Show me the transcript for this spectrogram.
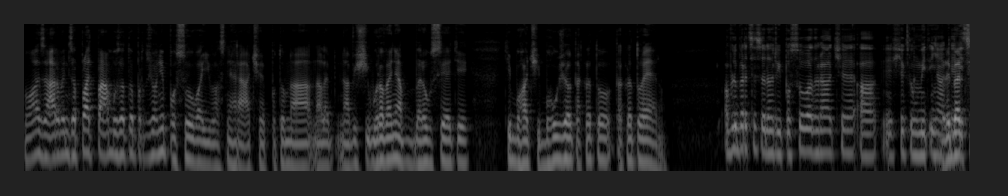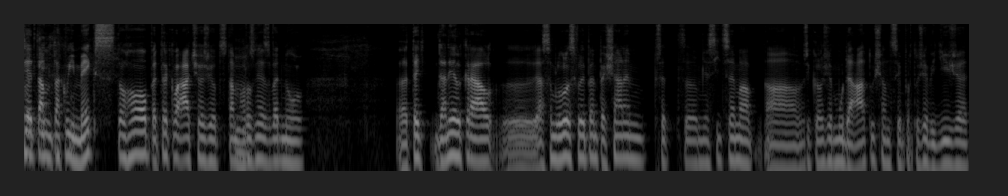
No ale zároveň zaplať pámu za to, protože oni posouvají vlastně hráče potom na, na, lep, na vyšší úroveň a berou si je ti, ti bohatší. Bohužel takhle to, takhle to je. No. A v Liberci se daří posouvat hráče a ještě k tomu mít i nějaké V Liberci výsledky. je tam takový mix toho, Petr Kváča, že tam hmm. hrozně zvednul. Eh, teď Daniel Král, eh, já jsem mluvil s Filipem Pešánem před eh, měsícem a, a říkal, že mu dá tu šanci, protože vidí, že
